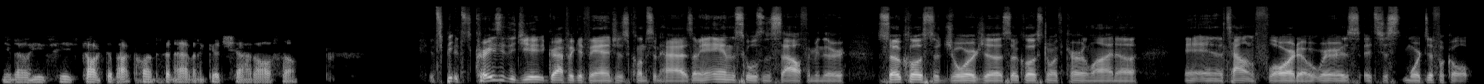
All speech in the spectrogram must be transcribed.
you know, he's he's talked about Clemson having a good shot also. It's it's crazy the geographic advantages Clemson has. I mean, and the schools in the South. I mean, they're so close to Georgia, so close to North Carolina, and a town in Florida. Whereas it's just more difficult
